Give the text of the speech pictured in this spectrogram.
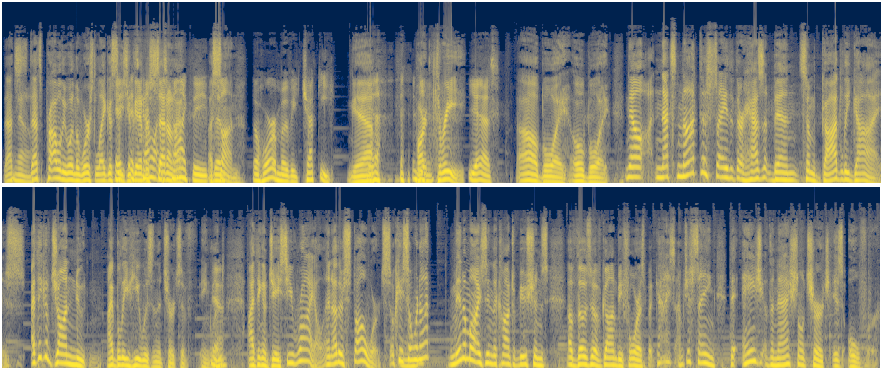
That's no. that's probably one of the worst legacies you could ever like- set on a, like the, a the, son. the horror movie Chucky. Yeah. Part three. Yes. Oh boy. Oh boy. Now, that's not to say that there hasn't been some godly guys. I think of John Newton. I believe he was in the Church of England. I think of J.C. Ryle and other stalwarts. Okay, so mm-hmm. we're not minimizing the contributions of those who have gone before us, but guys, I'm just saying the age of the national church is over.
